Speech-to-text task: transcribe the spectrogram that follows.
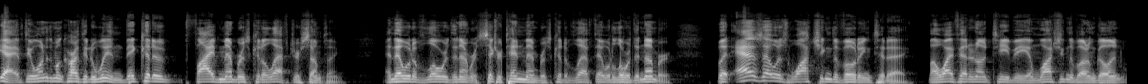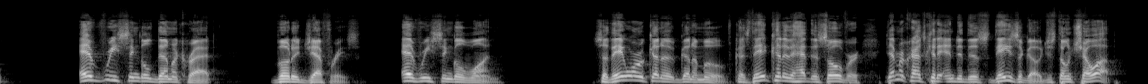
yeah, if they wanted McCarthy to win, they could have five members could have left or something, and that would have lowered the number. Six or ten members could have left. That would have lowered the number. But as I was watching the voting today, my wife had it on TV. I'm watching the vote. I'm going, every single Democrat voted Jeffries. Every single one. So they weren't gonna gonna move because they could have had this over. Democrats could have ended this days ago. Just don't show up.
